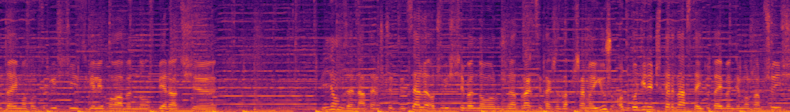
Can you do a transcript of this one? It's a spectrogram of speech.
Tutaj motocykliści z Wielichowa będą zbierać e, pieniądze na ten szczytny cel. Oczywiście będą różne atrakcje, także zapraszamy już od godziny 14. Tutaj będzie można przyjść.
